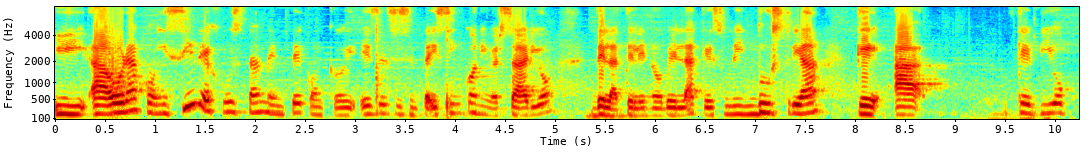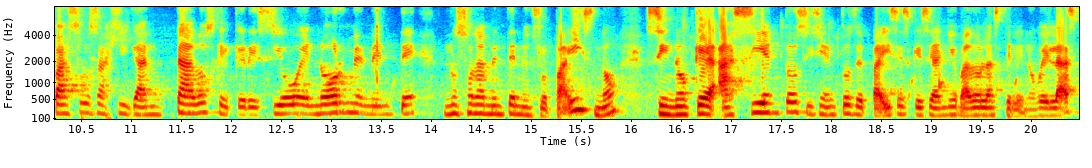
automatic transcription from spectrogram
y ahora coincide justamente con que es el 65 aniversario de la telenovela, que es una industria que ha que dio pasos agigantados, que creció enormemente, no solamente en nuestro país, ¿no? Sino que a cientos y cientos de países que se han llevado las telenovelas.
